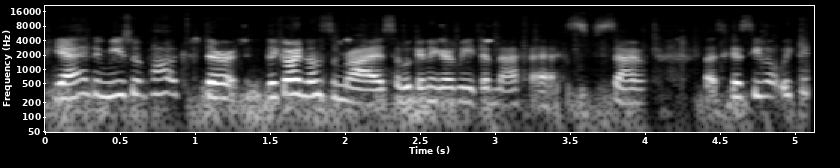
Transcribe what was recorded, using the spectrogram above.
yeah, an amusement park. They're they're going on some rides, so we're gonna go meet them there first. So let's go see what we can.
